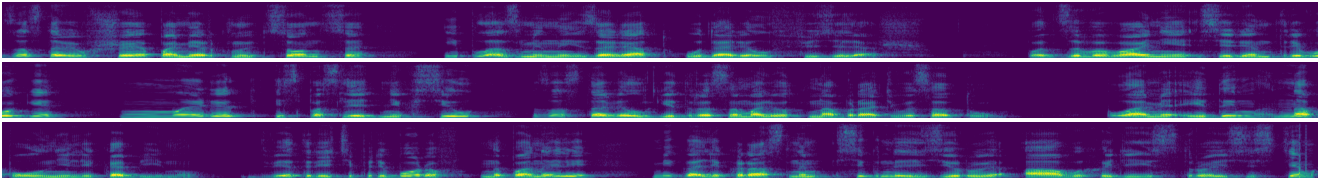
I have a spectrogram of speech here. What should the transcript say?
заставившая померкнуть солнце, и плазменный заряд ударил в фюзеляж. Под завывание сирен тревоги Мэрит из последних сил заставил гидросамолет набрать высоту. Пламя и дым наполнили кабину. Две трети приборов на панели мигали красным, сигнализируя о выходе из строя систем,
